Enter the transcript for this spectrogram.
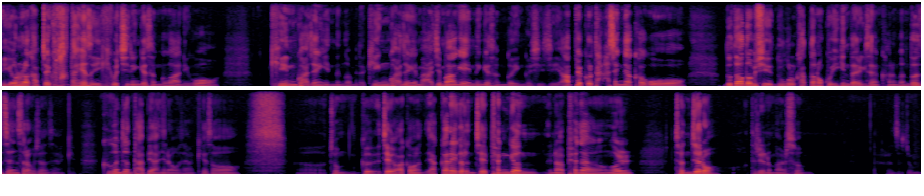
이게 어느 날 갑자기 확 해서 이기고 지는 게 선거가 아니고 긴 과정이 있는 겁니다. 긴 과정의 마지막에 있는 게 선거인 것이지. 앞에 걸 다 생략하고 느닷없이 누구를 갖다 놓고 이긴다 이렇게 생각하는 건 넌센스라고 저는 생각해요. 그건 전 답이 아니라고 생각해서 어, 좀그 제가 아까 말 약간의 그런 제 편견이나 편향을 전제로 드리는 말씀. 그래서 좀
